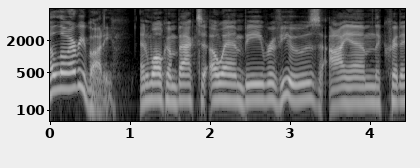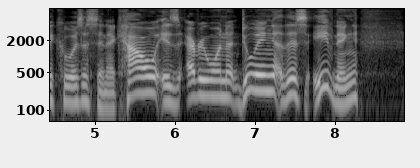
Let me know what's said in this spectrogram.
Hello, everybody, and welcome back to OMB Reviews. I am the critic who is a cynic. How is everyone doing this evening?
